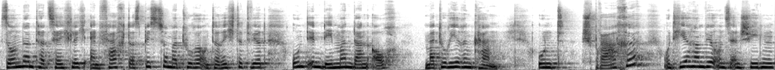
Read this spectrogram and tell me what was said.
sondern tatsächlich ein Fach, das bis zur Matura unterrichtet wird und in dem man dann auch maturieren kann. Und Sprache. Und hier haben wir uns entschieden,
